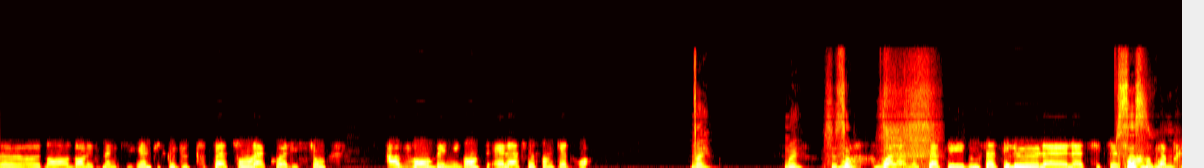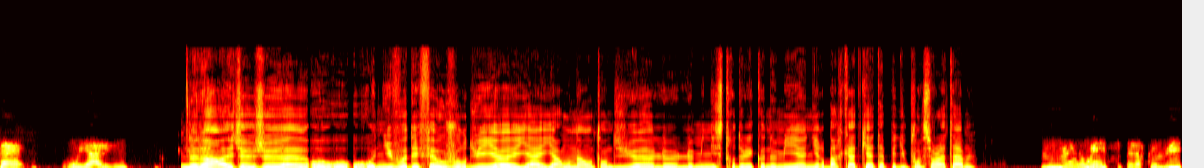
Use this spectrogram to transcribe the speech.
euh, dans, dans, les semaines qui viennent, puisque de toute façon, la coalition, avant Benny elle a 64 voix. Ouais. Oui, c'est ça. Voilà, donc ça c'est donc ça c'est le la, la situation. donc après, oui, allez-y. Non, non, je, je euh, au, au, niveau des faits aujourd'hui, euh, y a, y on a entendu euh, le, ministre de l'économie Nir Barkat qui a tapé du poing sur la table. Oui, oui, c'est-à-dire que lui,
